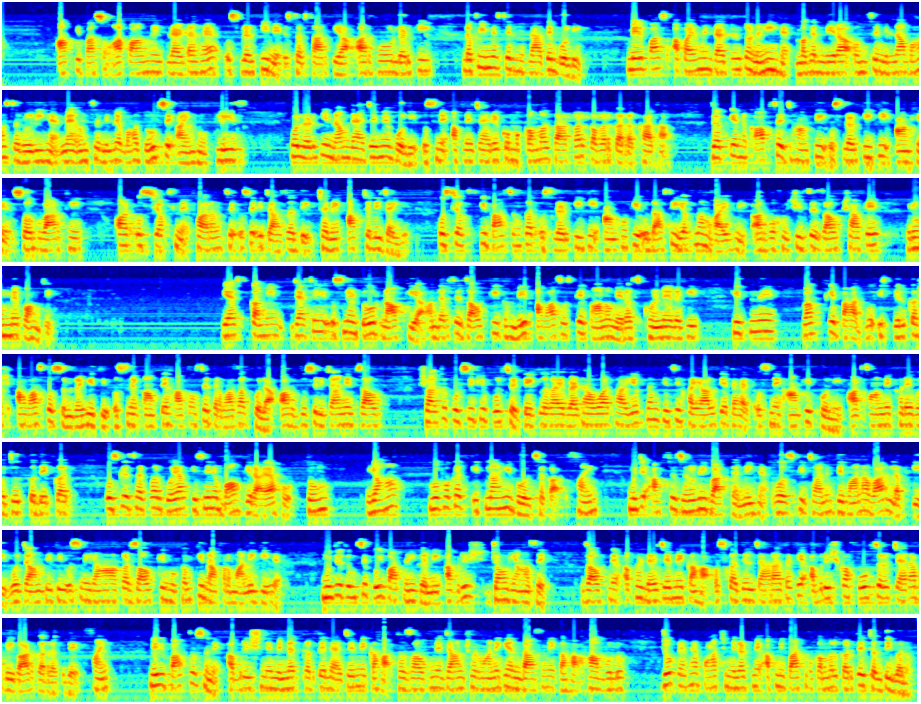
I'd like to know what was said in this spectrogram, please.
आपके पास अपॉइंटमेंट लेटर है, उस लड़की ने इस्तफसार किया और वो लड़की नफी में सिर हिलाते बोली, मेरे पास अपॉइंटमेंट लेटर तो नहीं है, मगर मेरा उनसे मिलना बहुत ज़रूरी है, मैं उनसे मिलने बहुत दूर से आई हूँ प्लीज़ वो लड़की नम लहजे में बोली, उसने अपने चेहरे को मुकम्मल तौर पर कवर कर रखा था, जबकि नकाब से झांकती उस लड़की की आँखें सोगवार थीं और उस शख्स ने फ़ौरन से उसे इजाज़त दी, चले, आप चली जाइए। उस शख्स की बात सुनकर उस लड़की की आँखों की उदासी यकदम गायब हुई और वो खुशी से जाउक शाह के रूम में पहुँची। यस कमीन जैसे ही उसने डोर नॉक किया, अंदर से जाउक की गंभीर आवाज़ उसके कानों में रस खुलने लगी। कितने वक्त के बाद वो इस दिलकश आवाज़ को सुन रही थी? उसने कांपते हाथों से दरवाज़ा खोला और दूसरी जानब जाउक शायद कुर्सी की पुल से टेक लगाए बैठा हुआ था। एकदम किसी ख्याल के तहत उसने आँखें खोली और सामने खड़े वजूद को देखकर उसके सर पर गोया किसी ने बॉम्ब गिराया हो। तुम यहाँ? वो फकत इतना ही बोल सका। साईं, मुझे आपसे ज़रूरी बात करनी है। वो उसकी जानब दीवाना वार लपकी। वो जानती थी उसने यहाँ आकर जाउक के हुक्म की नाफरमानी की है। मुझे तुमसे कोई बात नहीं करनी। अबरिश, जाओ यहाँ से। जाउक ने अकड़ लहजे में कहा। उसका दिल चाह रहा था कि अबरिश का खूबसूरत चेहरा बिगाड़ कर रख दे। साईं मेरी बात तो सुने। अबरिश ने मिन्नत करते लहजे में कहा। तो जाउक ने जान छुड़वाने के अंदाज में कहा। हाँ बोलो। जो कहना है पाँच मिनट में अपनी बात मुकम्मल करते जल्दी बनो।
